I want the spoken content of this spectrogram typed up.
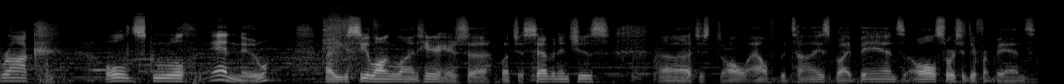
rock, old school, and new. Uh, you can see along the lines here, here's a bunch of 7 inches, uh, just all alphabetized by bands, all sorts of different bands,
